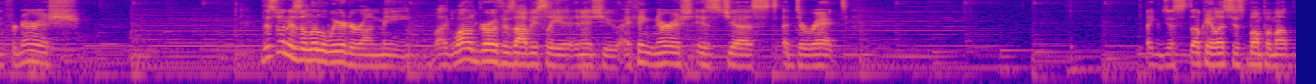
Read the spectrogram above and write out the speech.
And for Nourish, this one is a little weirder on me. Like Wild Growth is obviously an issue. I think Nourish is just a direct. Like just okay, let's just bump them up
